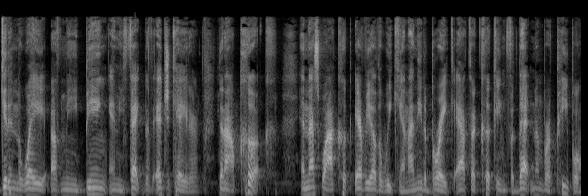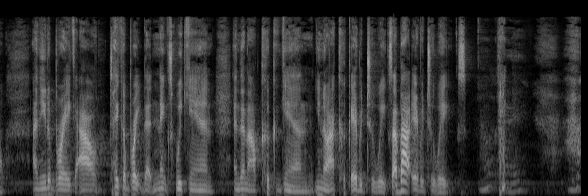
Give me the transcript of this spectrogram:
get in the way of me being an effective educator, then I'll cook. And that's why I cook every other weekend. I need a break after cooking for that number of people. I need a break. I'll take a break that next weekend and then I'll cook again. You know, I cook every two weeks, about every two weeks. Okay. Uh,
